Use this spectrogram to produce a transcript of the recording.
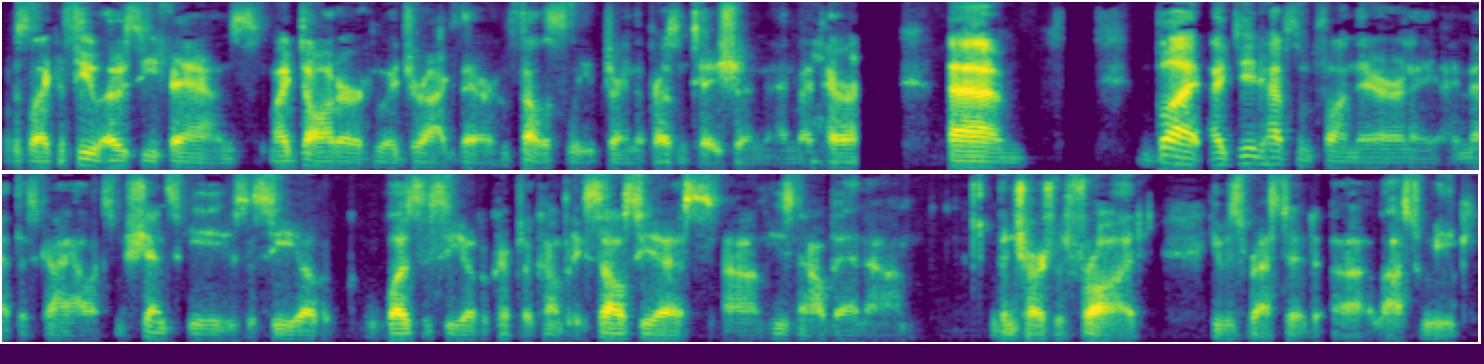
It was like a few OC fans, my daughter who I dragged there, who fell asleep during the presentation, and my parents. Um, but I did have some fun there, and I, I met this guy Alex Mashinsky, who's the CEO of was the CEO of a crypto company, Celsius. Um, he's now been um, been charged with fraud. He was arrested uh, last week.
